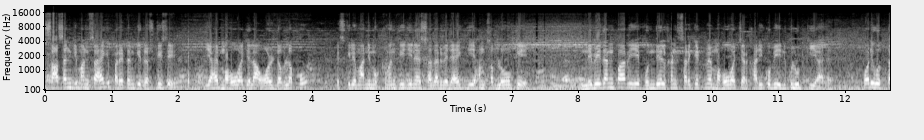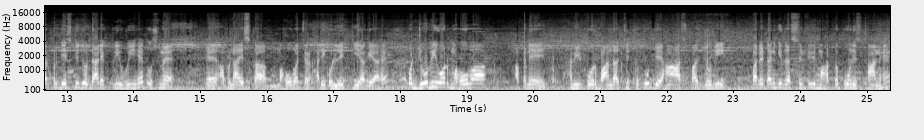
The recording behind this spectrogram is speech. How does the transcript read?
शासन की मंशा है कि पर्यटन की दृष्टि से यह महोबा जिला और डेवलप हो। इसके लिए माननीय मुख्यमंत्री जी ने सदर विधायक जी, हम सब लोगों के निवेदन पर ये बुंदेलखंड सर्किट में महोबा चरखारी को भी इंक्लूड किया है। और ये उत्तर प्रदेश की जो डायरेक्टरी हुई है तो उसमें अपना इसका महोबा चरखारी को उल्लेख किया गया है। और जो भी और महोबा अपने हमीरपुर, बांदा, चित्रकूट, जो यहाँ आसपास जो भी पर्यटन की दृष्टि से महत्वपूर्ण स्थान है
